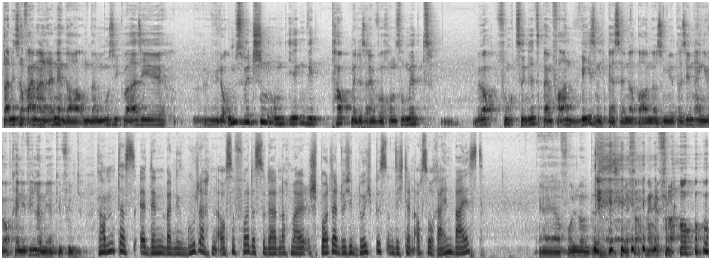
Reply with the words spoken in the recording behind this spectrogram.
dann ist auf einmal ein Rennen da und dann muss ich quasi wieder umswitchen und irgendwie taugt mir das einfach. Und somit ja, funktioniert es beim Fahren wesentlich besser in der Bahn. Also mir passieren eigentlich überhaupt keine Fehler mehr gefühlt. Kommt das äh, denn bei den Gutachten auch so vor, dass du da nochmal Sportler durch und durch bist und dich dann auch so reinbeißt? Ja, ja, voll. Und das ist jetzt auch meine Frau.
